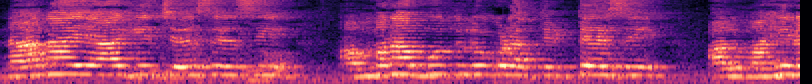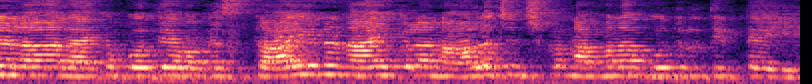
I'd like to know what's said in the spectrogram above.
నానా యాగి చేసేసి అమ్మనా బూతులు కూడా తిట్టేసి వాళ్ళు మహిళలా లేకపోతే ఒక స్థాయిన నాయకులను ఆలోచించుకున్న అమ్మనా బూతులు తిట్టే ఈ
